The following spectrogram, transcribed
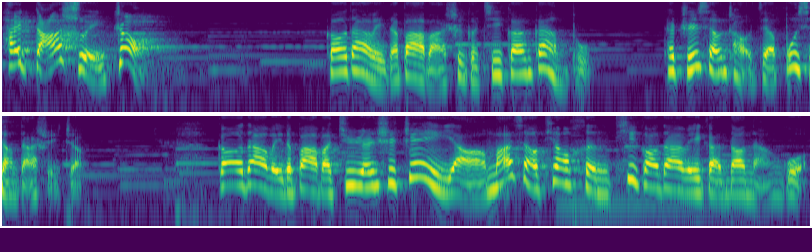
还打水仗？高大伟的爸爸是个机关干部，他只想吵架，不想打水仗。高大伟的爸爸居然是这样，马小跳很替高大伟感到难过。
